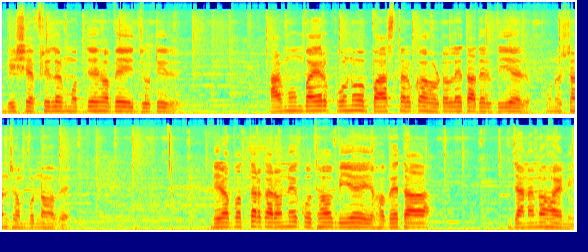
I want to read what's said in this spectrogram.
বিশ এপ্রিলের মধ্যে হবে এই জুটির। আর মুম্বাইয়ের কোনো পাঁচ তারকা হোটেলে তাদের বিয়ের অনুষ্ঠান সম্পন্ন হবে। নিরাপত্তার কারণে কোথাও বিয়ে হবে তা জানানো হয়নি।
